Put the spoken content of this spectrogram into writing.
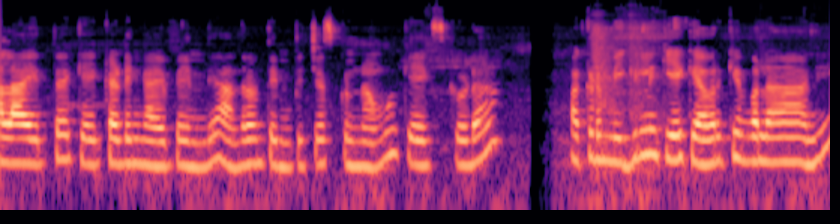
అలా అయితే కేక్ కటింగ్ అయిపోయింది. అందరం తినిపించేసుకున్నాము కేక్స్ కూడా. అక్కడ మిగిలిన కేక్ ఎవరికి ఇవ్వాలా అని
